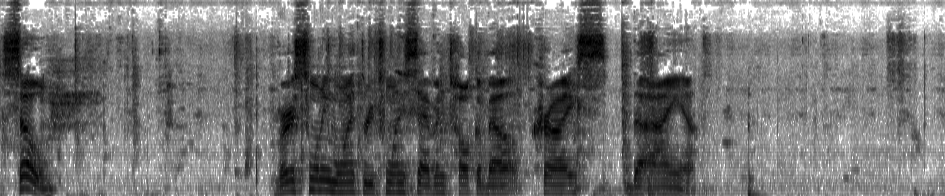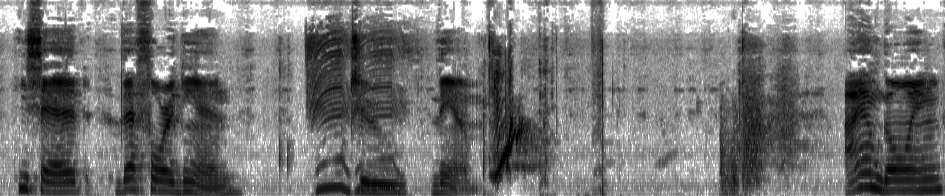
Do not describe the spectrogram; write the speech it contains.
So, verse 21 through 27 talk about Christ, the I am. He said, Therefore, again, to them. I am going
